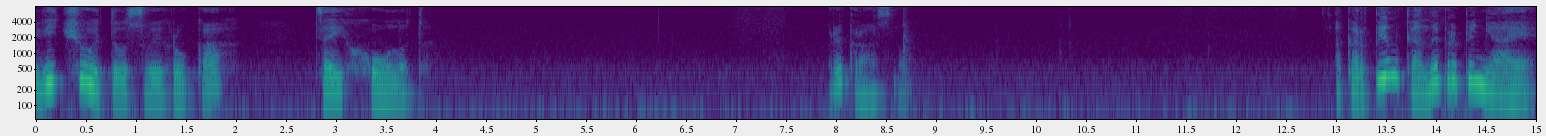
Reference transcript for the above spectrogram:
Відчуйте у своїх руках цей холод. Прекрасно. А картинка не припиняє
